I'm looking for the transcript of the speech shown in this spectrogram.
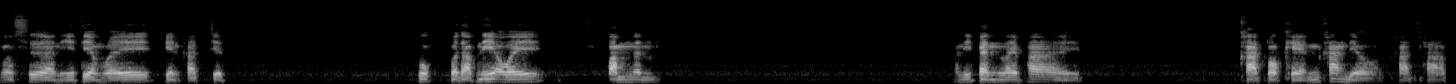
แล้วก็เสื้ออันนี้เตรียมไว้เปลี่ยนคัดเจ็ด พวกประดับนี้เอาไว้ปั๊มเงิน อันนี้เป็นลายผ้าขาดปลอกแขนข้างเดียว ขาดภาพ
